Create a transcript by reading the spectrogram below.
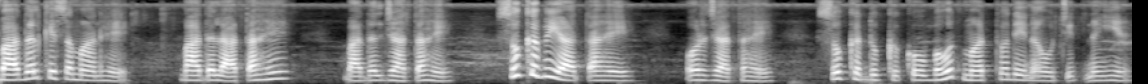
बादल के समान है। बादल आता है, बादल जाता है। सुख भी आता है और जाता है। सुख दुख को बहुत महत्व देना उचित नहीं है।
